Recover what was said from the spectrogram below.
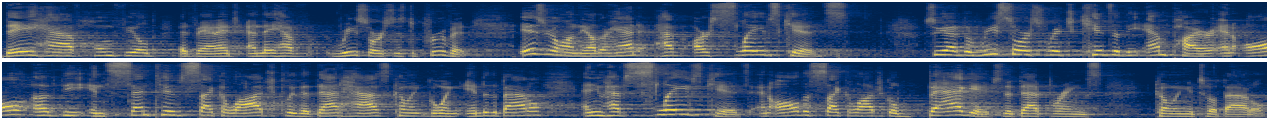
They have home field advantage, and they have resources to prove it. Israel, on the other hand, have, are slaves' kids. So you have the resource rich kids of the empire and all of the incentives psychologically that that has coming, going into the battle. And you have slaves' kids and all the psychological baggage that that brings going into a battle.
